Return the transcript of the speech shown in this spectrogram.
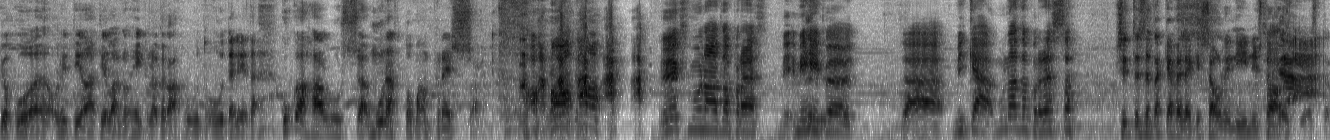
joku oli tila, tilannut henkilö, joka huut, huuteli, että kuka halusi munattoman pressan? Yksi munatopress. Mi- mihin pöytää? Mikä? Munatopressa? Sitten sieltä käveleekin Sauli Niinistö keittiöstä.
